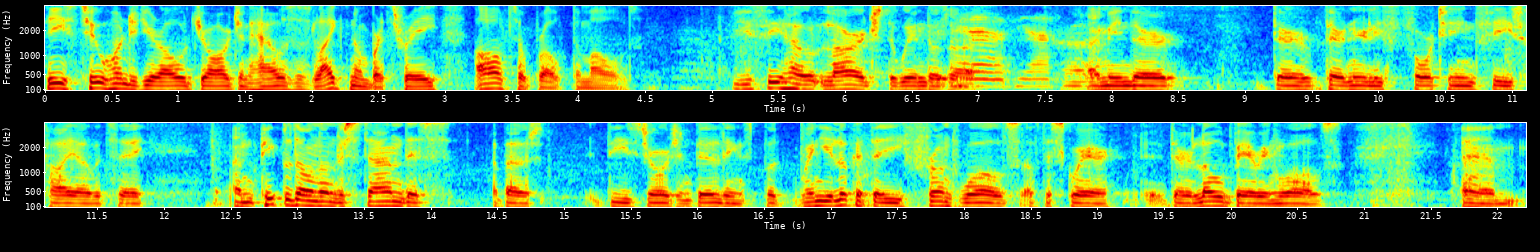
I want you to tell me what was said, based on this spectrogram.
these 200 year old Georgian houses, like number three, also broke the mould. You see how large the windows are. Yeah, yeah. I mean, they're they're they're nearly 14 feet high, I would say, and people don't understand this about these Georgian buildings. But when you look at the front walls of the square, they're load-bearing walls um,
